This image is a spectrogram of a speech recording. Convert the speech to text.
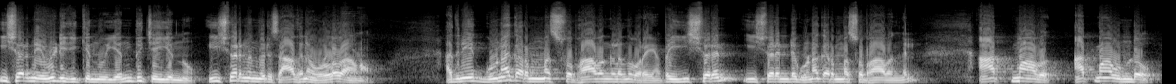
ഈശ്വരൻ എവിടെ ഇരിക്കുന്നു എന്ത് ചെയ്യുന്നു? ഈശ്വരൻ എന്നൊരു സാധനം ഉള്ളതാണോ? അതിനെ ഗുണകർമ്മ സ്വഭാവങ്ങളെന്ന് പറയാം. അപ്പോൾ ഈശ്വരൻ ഈശ്വരന്റെ ഗുണകർമ്മ സ്വഭാവങ്ങൾ. ആത്മാവ് ആത്മാവുണ്ടോ?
